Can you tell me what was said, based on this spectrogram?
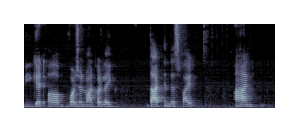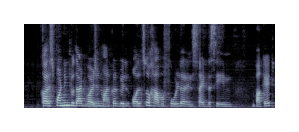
we get a version marker like that in this file. And corresponding to that version marker will also have a folder inside the same bucket.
